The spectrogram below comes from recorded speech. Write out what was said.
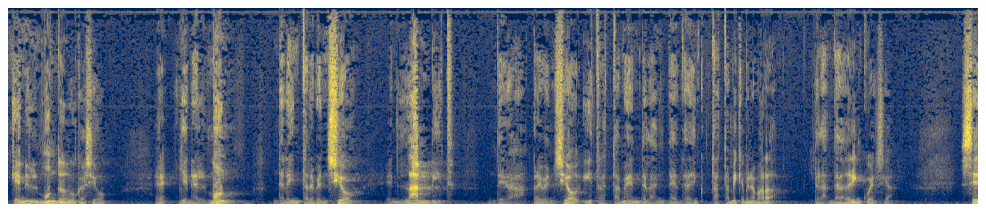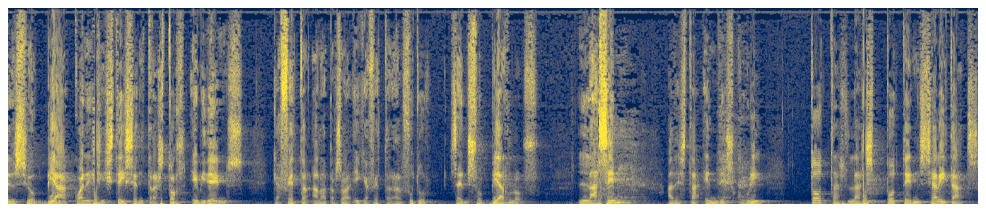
Que en el món de l'educació eh, i en el món de la intervenció en l'àmbit de la prevenció i tractament de la, de, de, de, tractament que a mi no m'agrada, de, la, de la delinqüència, sense obviar quan existeixen trastorns evidents que afecten a la persona i que afecten al futur, sense obviar-los, l'accent ha d'estar en descobrir totes les potencialitats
